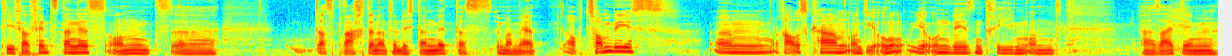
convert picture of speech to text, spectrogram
tiefer Finsternis und äh, das brachte natürlich dann mit, dass immer mehr auch Zombies ähm, rauskamen und ihr, ihr Unwesen trieben und äh, seitdem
